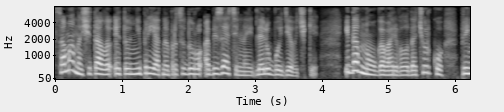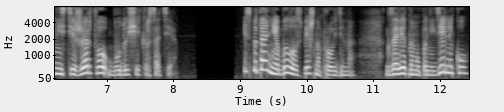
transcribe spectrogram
Сама она считала эту неприятную процедуру обязательной для любой девочки и давно уговаривала дочурку принести жертву будущей красоте. Испытание было успешно пройдено. К заветному понедельнику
